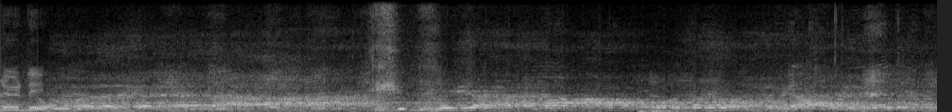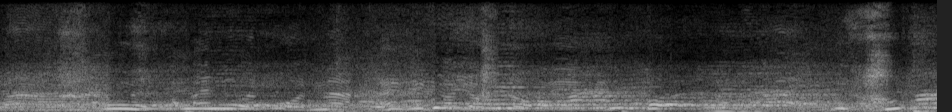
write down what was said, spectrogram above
แกดูดิไม่จ่ายมาหาผัวสักหน่อยไม่ได้เลยอันนี้ผลอะไอันนี้ก็ยกตัวเอง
